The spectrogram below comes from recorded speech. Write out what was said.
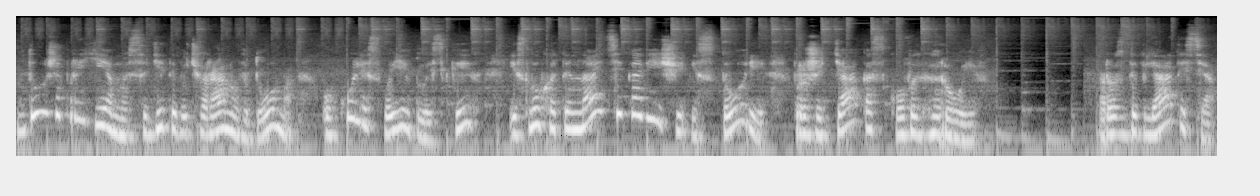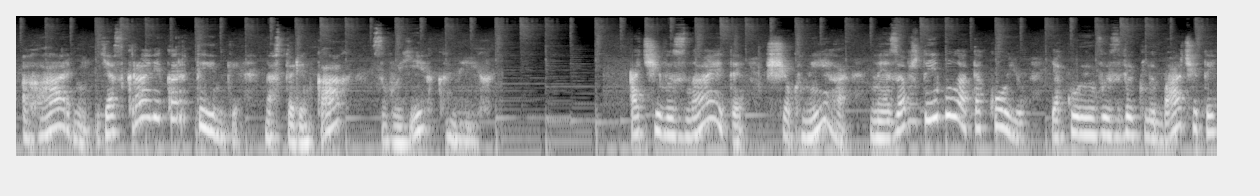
Дуже приємно сидіти вечорами вдома у колі своїх близьких і слухати найцікавіші історії про життя казкових героїв. Роздивлятися гарні яскраві картинки на сторінках своїх книг. А чи ви знаєте, що книга не завжди була такою, якою ви звикли бачити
